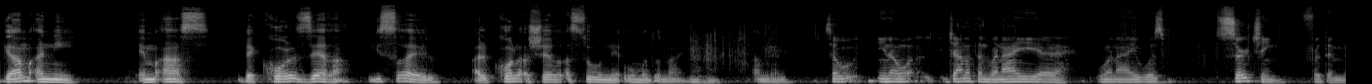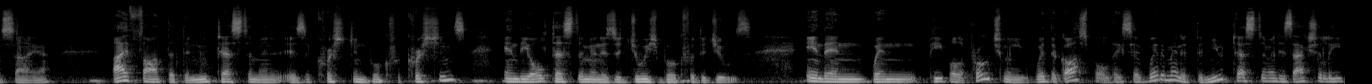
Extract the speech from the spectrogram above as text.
גם אני אמאס בכל זרע ישראל על כל אשר עשו נאום אדוני. אמן. So you know, Jonathan, when I uh, when I was searching for the Messiah, I thought that the New Testament is a Christian book for Christians and the Old Testament is a Jewish book for the Jews. And then when people approach me with the gospel, they said, wait a minute, the New Testament is actually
